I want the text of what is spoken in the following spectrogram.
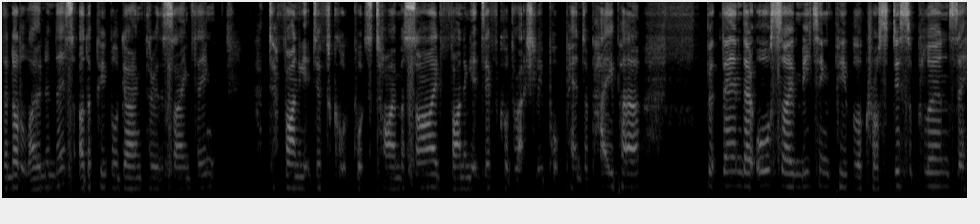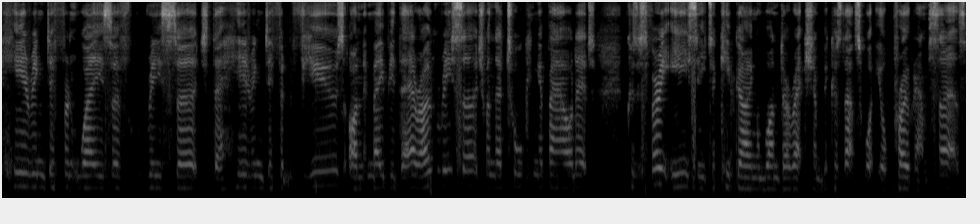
they're not alone in this. Other people are going through the same thing finding it difficult puts time aside, finding it difficult to actually put pen to paper, but then they're also meeting people across disciplines, they're hearing different ways of research, they're hearing different views on maybe their own research when they're talking about it, because it's very easy to keep going in one direction because that's what your program says.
